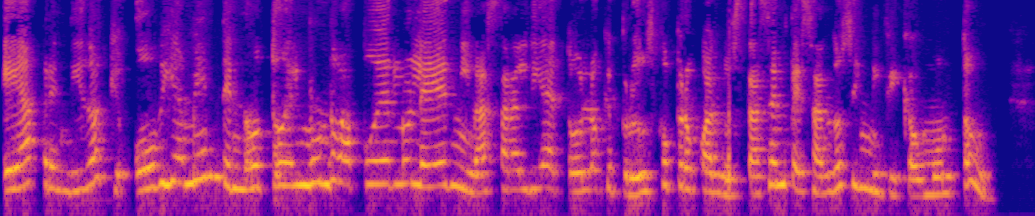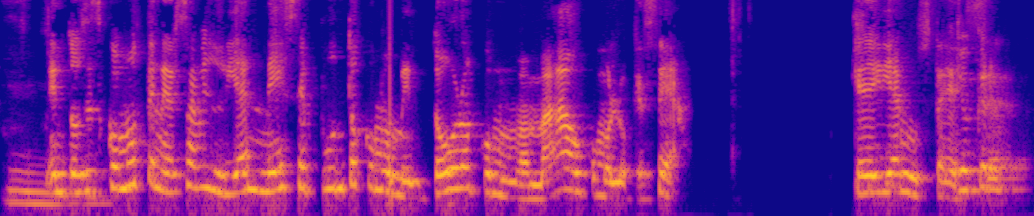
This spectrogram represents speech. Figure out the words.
he aprendido a que obviamente no todo el mundo va a poderlo leer ni va a estar al día de todo lo que produzco, pero cuando estás empezando significa un montón. Entonces, ¿cómo tener sabiduría en ese punto como mentor o como mamá o como lo que sea? ¿Qué dirían ustedes? Yo creo,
